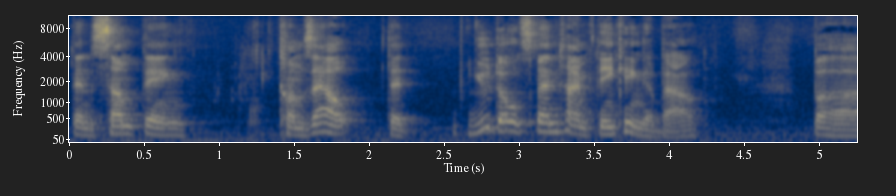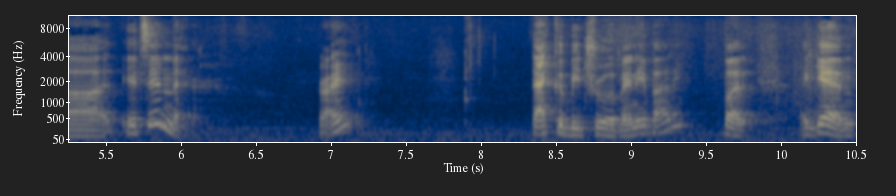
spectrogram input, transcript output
Then something comes out that you don't spend time thinking about, but it's in there, right? That could be true of anybody. But again,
